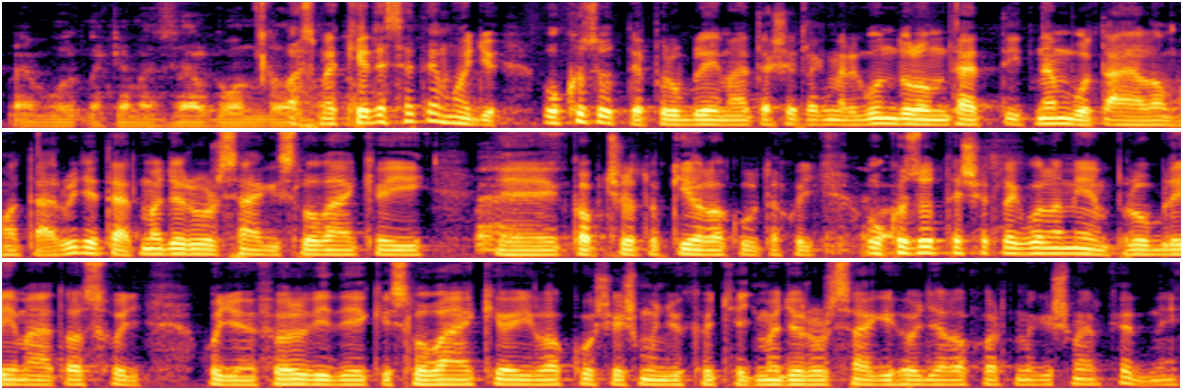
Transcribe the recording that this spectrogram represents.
nem volt nekem ezzel gondom. Azt megkérdezhetem, hogy okozott-e problémát esetleg, mert gondolom, tehát itt nem volt államhatár, ugye? Tehát magyarországi, szlovákiai eh, kapcsolatok kialakultak, hogy okozott esetleg valamilyen problémát az, hogy, hogy ön fölvidéki, szlovákiai lakos, és mondjuk, hogy egy magyarországi hölgyel akart megismerkedni?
